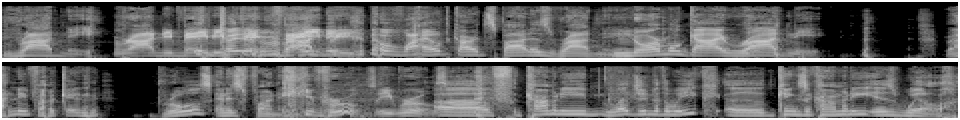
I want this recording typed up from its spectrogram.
Rodney. Rodney, baby, Good- big Rodney. baby. The wild card spot is Rodney. Normal guy, Rodney. Rodney fucking rules and is funny. He rules. He rules. Uh, comedy legend of the week, uh, Kings of Comedy is Will.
